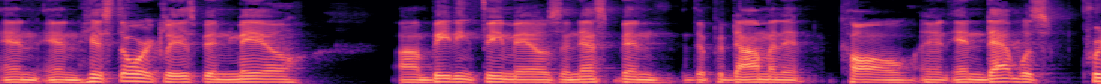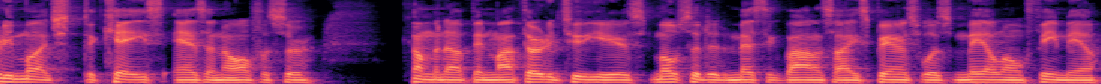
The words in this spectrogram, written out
and, and historically it's been male um, beating females and that's been the predominant call. And, and that was pretty much the case as an officer coming up in my 32 years. Most of the domestic violence I experienced was male on female.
